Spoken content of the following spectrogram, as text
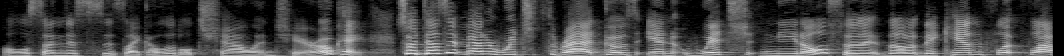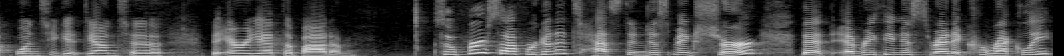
all of a sudden this is like a little challenge here. Okay, so it doesn't matter which thread goes in which needle, so that the, they can flip-flop once you get down to the area at the bottom. So first off, we're going to test and just make sure that everything is threaded correctly.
